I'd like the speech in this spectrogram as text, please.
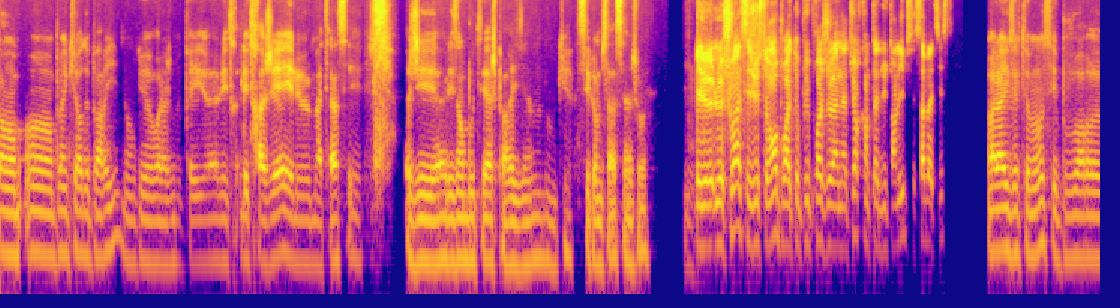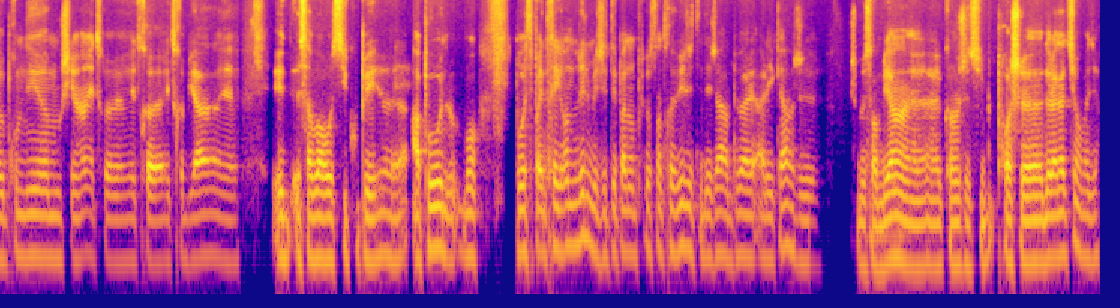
en plein cœur de Paris. Donc euh, voilà, je me paye euh, les, les, trajets et le matin, c'est j'ai euh, les embouteillages parisiens. Donc c'est comme ça, c'est un choix. Et le, choix, c'est justement pour être au plus proche de la nature quand tu as du temps libre, c'est ça, Baptiste? Voilà, exactement. C'est pouvoir promener mon chien, être, être, être bien et, savoir aussi couper. à Pau, bon, Pau, c'est pas une très grande ville, mais j'étais pas non plus au centre-ville, j'étais déjà un peu à, l'écart. Je, je, me sens bien quand je suis proche de la nature, on va dire.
